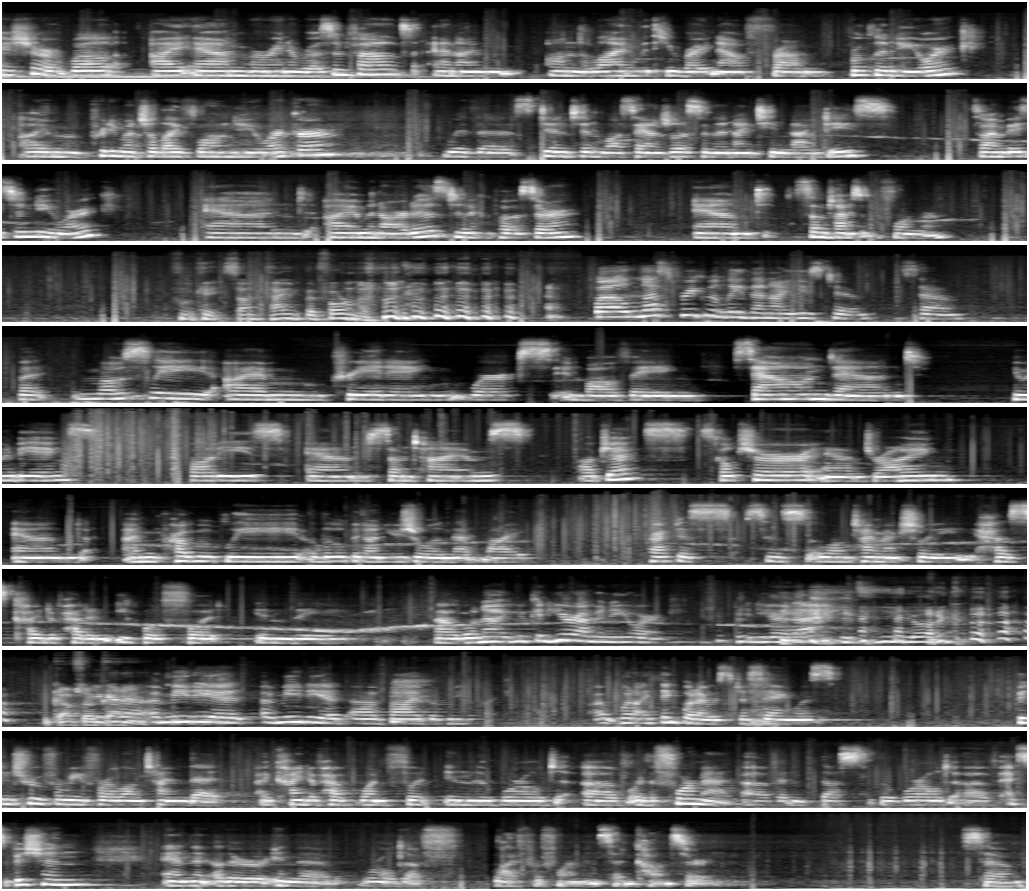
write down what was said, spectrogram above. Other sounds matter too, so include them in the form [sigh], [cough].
Okay, sure. Well, I am Marina Rosenfeld, and I'm on the line with you right now from Brooklyn, New York. I'm pretty much a lifelong New Yorker with a stint in Los Angeles in the 1990s. So I'm based in New York, and I am an artist and a composer, and sometimes a performer. Okay, sometime performer. [laughs] Well, less frequently than I used to. So, but mostly I'm creating works involving sound and human beings, bodies, and sometimes objects, sculpture and drawing. And I'm probably a little bit unusual in that my practice since a long time actually has kind of had an equal foot in the uh, well, now you can hear I'm in New York. Can you hear that? it's New York. Cops are you got an immediate, immediate uh, vibe of New York. Uh, what I think what I was just saying was been true for me for a long time that I kind of have one foot in the world of, or the format of, and thus the world of exhibition, and the other in the world of live performance and concert. So.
